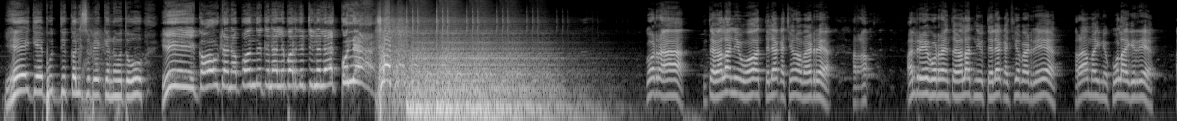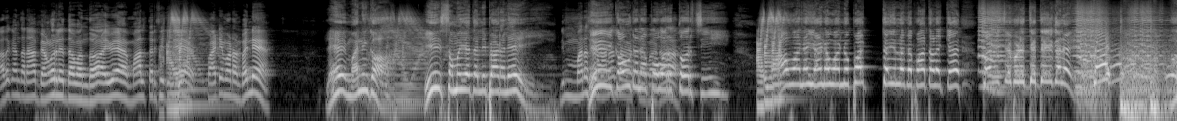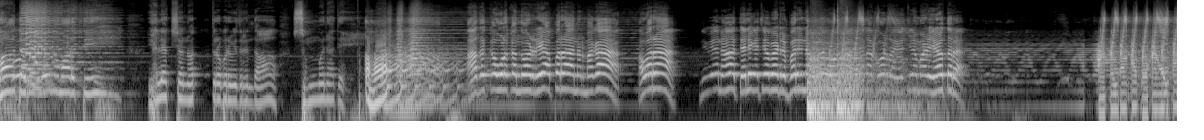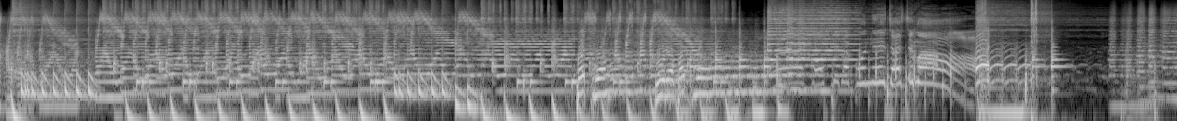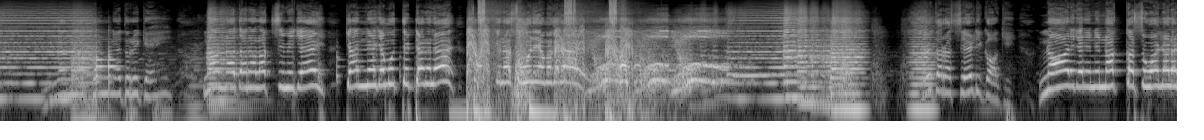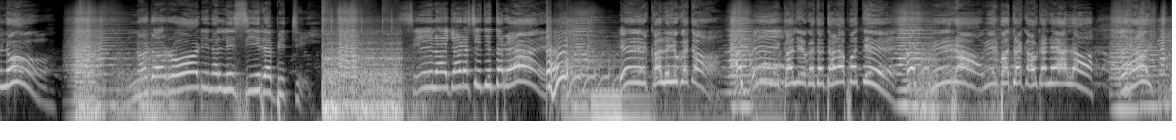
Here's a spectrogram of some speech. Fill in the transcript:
ಹೇಗೆ ಬುದ್ಧಿ ಕಲಿಸಬೇಕೆನ್ನುವುದು ಈ ಗೌಡನ ಬಂದುಕಿನಲ್ಲಿ ಬರೆದಿಟ್ಟಿನಲ್ಲೇ ಕುನ್ನೆ. ಗೌಡ್ರ ಇಂಥವೆಲ್ಲ ನೀವು ತಲೆ ಹಚ್ಕೊಳೋ ಬೇಡ್ರಿ ಆರಾ- ಅಲ್ರಿ ಗೌಡ್ರ ಇಂಥವೆಲ್ಲ ನೀವು ತಲೆ ಹಚ್ಕೋಬೇಡ್ರಿ ಆರಾಮಾಗಿ ನೀವು ಕೂಲ್ ಆಗಿರ್ರಿ. ಅದಕ್ಕಂತ ನಾ ಬೆಂಗಳೂರಲ್ಲಿದ್ದ ಒಂದು ಇವೇ ಮಾಲ್ ತರಿಸಿದ್ದೀನಿ. ಪಾರ್ಟಿ ಮಾಡೋಣ ಬನ್ನಿ. ಲೇ ಮನಿಗ ಈ ಸಮಯದಲ್ಲಿ ಬೇಡಲೇ ನಿಮ್ಮ ಮನಸ್ಸು ಈ ಗೌಡನ ಪವರ್. ತೋರಿಸಿ. ಅವನ ಹೆಣವನ್ನು ಪತ್ತ ಇಲ್ಲದ ಪಾತಾಳಕ್ಕೆ ಕಳಿಸಿ ಬಿಡುತ್ತಿದ್ದೆ ಈಗಲೇ. ಆದರೆ ಏನು ಮಾಡುತ್ತಿ? ಎಲೆಕ್ಷನ್ ಹತ್ರ ಬರುವುದರಿಂದ ಸುಮ್ಮನದೆ. ಅದಕ್ಕ ಉಳ್ಕೊಂಡ್ ನೋಡ್ರಿ ಅಪ್ಪರ ನನ್ನ ಮಗ. ಅವರ ನೀವೇನ ತಲೆಗೆ ಹಚ್ಕೋಬೇಡ್ರಿ ಬರ್ರಿ ನಾವು ಯೋಚನೆ ಮಾಡಿ ಹೇಳ್ತಾರ. ಭದ್ರ ವೀರಭದ್ರ ಒಪ್ಪಿದ ಕುನ್ನಿ ಜಯಸಿಂಹ ನನ್ನ ಕಣ್ಣೆದುರಿಗೆ ನನ್ನ ತನ ಲಕ್ಷ್ಮಿಗೆ ಕೆನ್ನೆಗೆ ಮುತ್ತಿಟ್ಟನಲೆ ಸೊಕ್ಕಿನ ಸೂಳಿಯ ಮಗನೇ ಇದರ ಸೇಡಿಗಾಗಿ ನಾಳೆಗೆ ನಿನ್ನ ಅಕ್ಕ ಸುವರ್ಣಳನ್ನು ನಡ ರೋಡಿನಲ್ಲಿ ಸೀರೆ ಬಿಚ್ಚಿ ಶೀಲಗೆಡಸಿದ್ದರೆ ಈ ಕಲಿಯುಗದ ಈ ಕಲಿಯುಗದ ದಳಪತಿ ವೀರ ವೀರಭದ್ರ ಗೌಡನೇ ಅಲ್ಲ.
